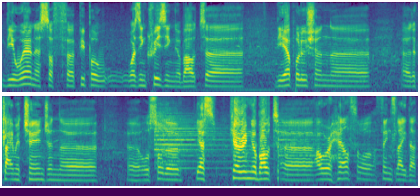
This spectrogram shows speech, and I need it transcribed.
the awareness of uh, people was increasing about uh, the air pollution uh, uh, the climate change and uh, also the yes caring about our health or things like that.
